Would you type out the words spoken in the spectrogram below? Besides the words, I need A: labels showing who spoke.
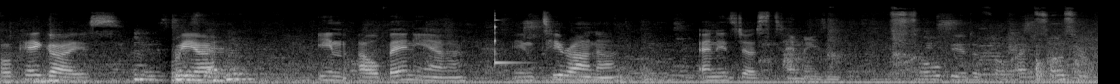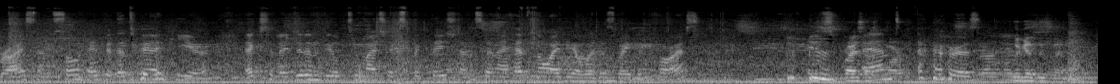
A: Okay, guys, we are in Albania, in Tirana, and it's just
B: Amazing.
A: so beautiful. I'm so surprised. I'm so happy that we are here. Actually, I didn't build too much expectations, and I had no idea what is waiting for us.
B: It's surprise us
A: And we're so happy.
B: Look at this one.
